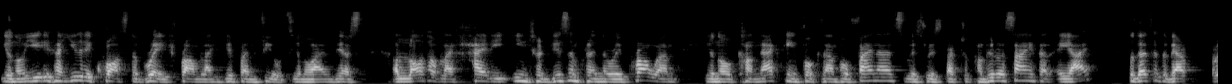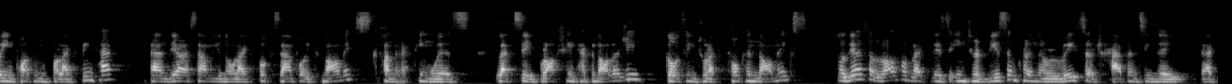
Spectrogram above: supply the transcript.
you know, you, you can easily cross the bridge from like different fields, you know, and there's a lot of like highly interdisciplinary program you know, connecting, for example, finance with respect to computer science and AI. So that's very, very important for like fintech. And there are some, you know, like for example, economics connecting with, let's say, blockchain technology goes into like tokenomics. So there's a lot of like this interdisciplinary research happens in the, like,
